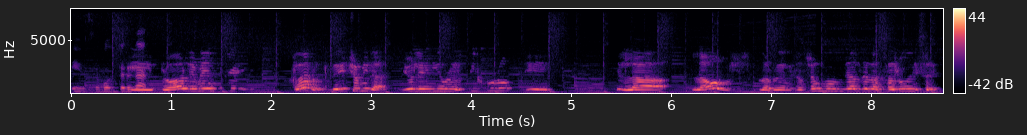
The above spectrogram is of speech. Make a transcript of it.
Sí, se y probablemente, claro, de hecho, mira, yo leí un artículo y la, la OMS, la Organización Mundial de la Salud, dice,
